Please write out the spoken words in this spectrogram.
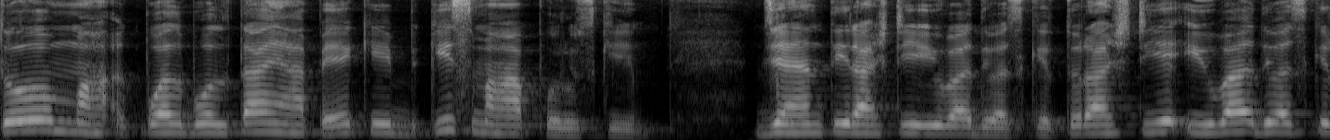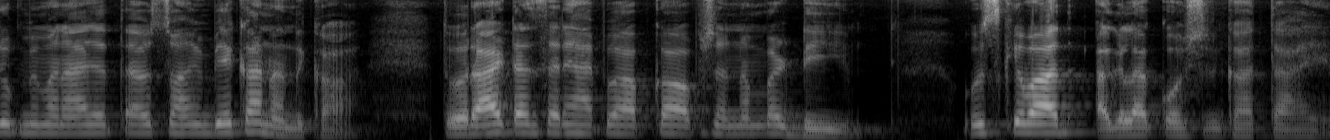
तो महा बोलता है यहाँ पे कि किस महापुरुष की जयंती राष्ट्रीय युवा दिवस के तो राष्ट्रीय युवा दिवस के रूप में मनाया जाता है स्वामी विवेकानंद का। तो राइट आंसर यहाँ पे आपका ऑप्शन नंबर डी। उसके बाद अगला क्वेश्चन कहता है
